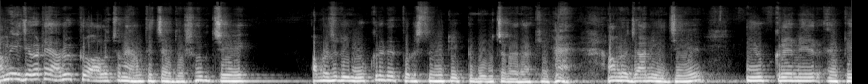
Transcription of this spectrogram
আমি এই জায়গাটায় আরও একটু আলোচনায় আনতে চাই দর্শক, যে আমরা যদি ইউক্রেনের পরিস্থিতিটি একটু বিবেচনায় রাখি হ্যাঁ আমরা জানি যে ইউক্রেনের একটি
